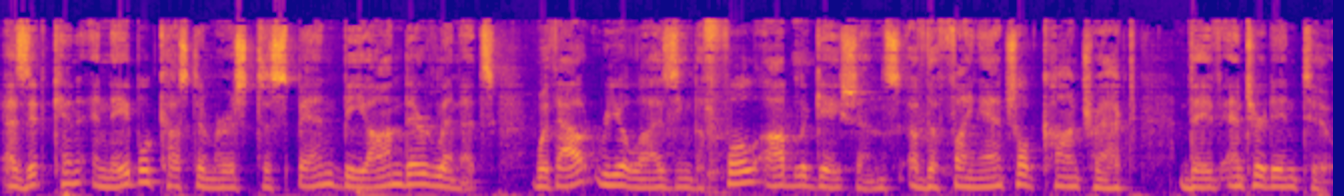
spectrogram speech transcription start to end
as it can enable customers to spend beyond their limits without realizing the full obligations of the financial contract they've entered into.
